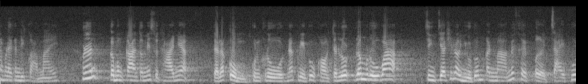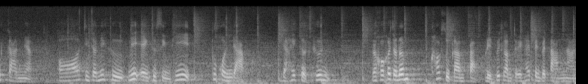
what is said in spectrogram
ทำอะไรกันดีกว่าไหม เพราะฉะนั้นกระบวนการตรงนี้สุดท้ายเนี่ยแต่ละกลุ่มคุณครูนักเรียนผู้ปกครองจะรู้เริ่มรู้ว่าจริงๆที่เราอยู่ร่วมกันมา ไม่เคยเปิดใจพูดกันเนี่ยอ๋อจริงๆนี่คือนี่เองคือสิ่งที่ทุกคนอยากอยากให้เกิดขึ้น แล้วเขาก็จะเริ่มเข้าสู่การปรับเปลี่ยนพฤติกรรมตัวเองให้เป็นไปตามนั้น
